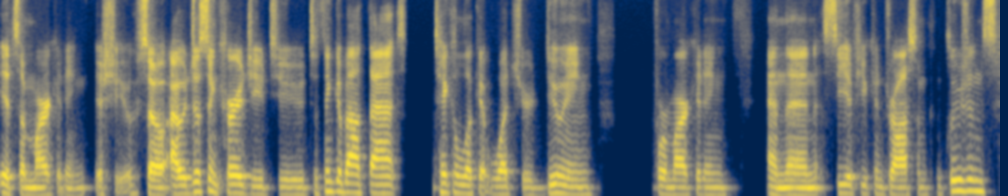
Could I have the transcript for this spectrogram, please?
it's a marketing issue. So I would just encourage you to to think about that take a look at what you're doing for marketing and then see if you can draw some conclusions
